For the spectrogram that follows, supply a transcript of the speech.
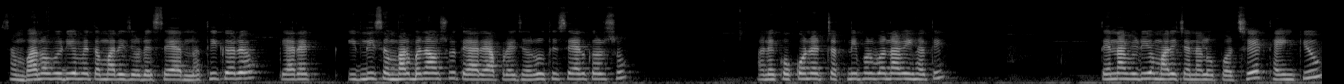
સંભારનો વીડિયો મેં તમારી જોડે શેર નથી કર્યો. ક્યારેક ઇડલી સંભાર બનાવશું, ત્યારે આપણે જરૂરથી શેર કરશું. અને કોકોનટ ચટણી પણ બનાવી હતી. તેના વીડિયો મારી ચેનલ ઉપર છે. થેન્ક યુ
